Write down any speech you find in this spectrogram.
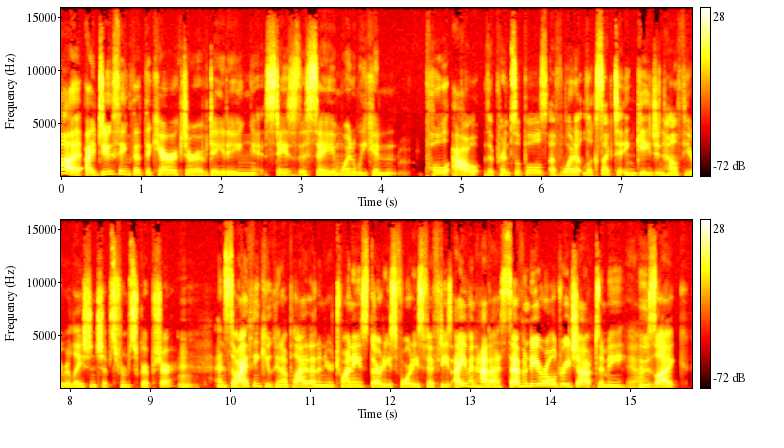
But I do think that the character of dating stays the same when we can pull out the principles of what it looks like to engage in healthy relationships from scripture. Mm. And so I think you can apply that in your 20s, 30s, 40s, 50s. I even had a 70 year old reach out to me Yeah. who's like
